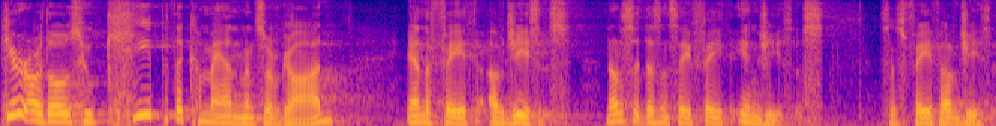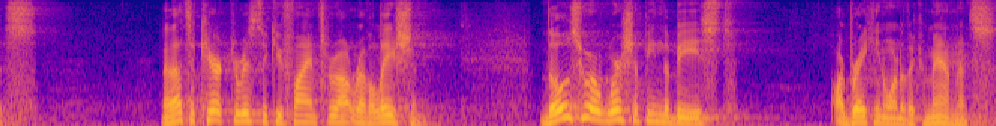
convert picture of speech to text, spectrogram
Here are those who keep the commandments of God and the faith of Jesus. Notice it doesn't say faith in Jesus, it says faith of Jesus. Now, that's a characteristic you find throughout Revelation. Those who are worshiping the beast are breaking one of the commandments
